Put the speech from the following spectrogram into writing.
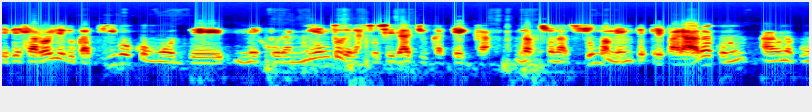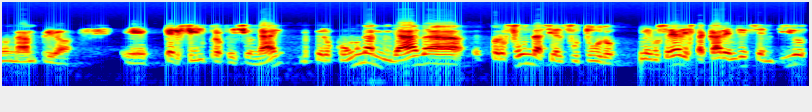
desarrollo educativo como de mejoramiento de la sociedad yucateca. Una persona sumamente preparada, con un, con un amplio eh, perfil profesional, pero con una mirada profunda hacia el futuro. Me gustaría destacar en ese sentido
